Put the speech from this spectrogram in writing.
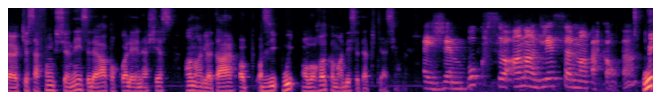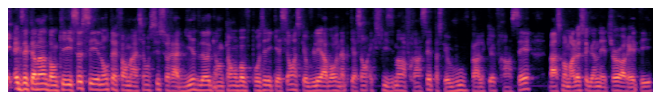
euh, que ça fonctionnait. C'est d'ailleurs pourquoi la NHS en Angleterre a, dit oui, on va recommander cette application. J'aime beaucoup ça. En anglais seulement, par contre. Hein? Oui, exactement. Donc, et ça, c'est une autre information aussi sur AppGuide. Là. Donc, quand on va vous poser les questions, est-ce que vous voulez avoir une application exclusivement en français parce que vous, vous parlez que français? Ben, à ce moment-là, Second Nature aurait été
